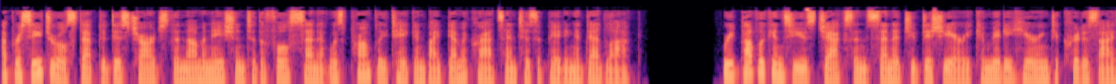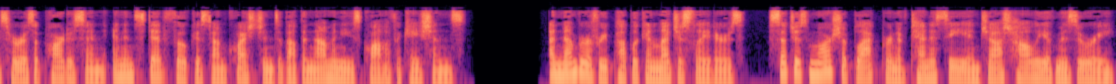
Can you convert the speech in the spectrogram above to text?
A procedural step to discharge the nomination to the full Senate was promptly taken by Democrats anticipating a deadlock. Republicans used Jackson's Senate Judiciary Committee hearing to criticize her as a partisan and instead focused on questions about the nominee's qualifications. A number of Republican legislators, such as Marsha Blackburn of Tennessee and Josh Hawley of Missouri,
